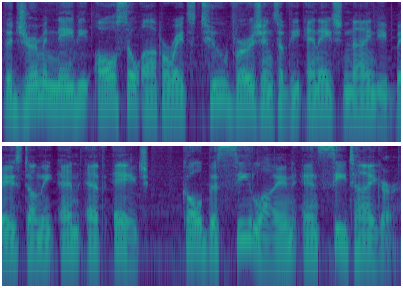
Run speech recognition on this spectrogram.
The German Navy also operates two versions of the NH-90 based on the NFH called the Sea Lion and Sea Tiger.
